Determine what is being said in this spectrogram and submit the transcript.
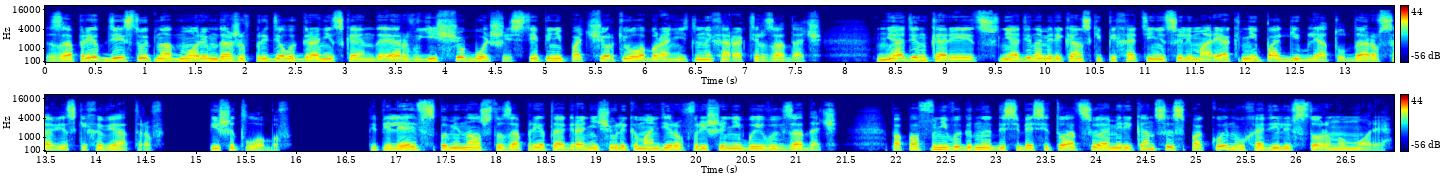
Запрет действовать над морем даже в пределах границ КНДР в еще большей степени подчеркивал оборонительный характер задач. Ни один кореец, ни один американский пехотинец или моряк не погибли от ударов советских авиаторов пишет Лобов. Пепеляев вспоминал, что запреты ограничивали командиров в решении боевых задач. Попав в невыгодную для себя ситуацию, американцы спокойно уходили в сторону моря.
